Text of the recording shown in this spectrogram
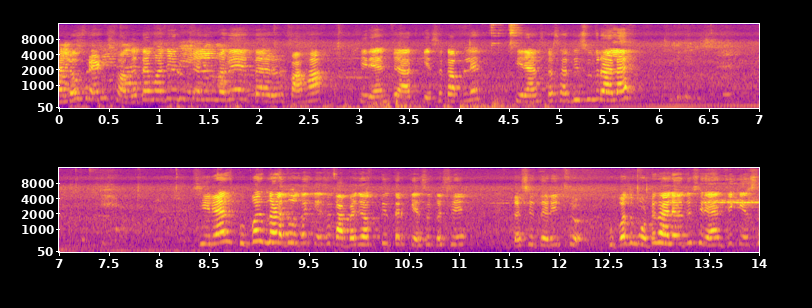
हॅलो फ्रेंड स्वागत आहे माझ्या युट्यूब चॅनलमध्ये तर पहा शिर्यांच्या आत केस कापलेत. शिर्यान कसा दिसून राहिलाय? शिर्यान खूपच लढत होतं केस कापायच्या बाबतीत. तर केस कसे कसे तरी खूपच मोठे झाले होते शिर्यांचे केस.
